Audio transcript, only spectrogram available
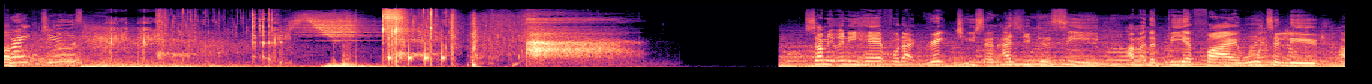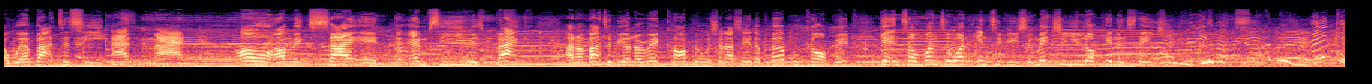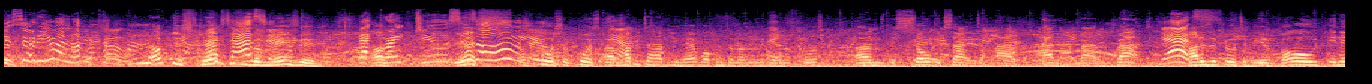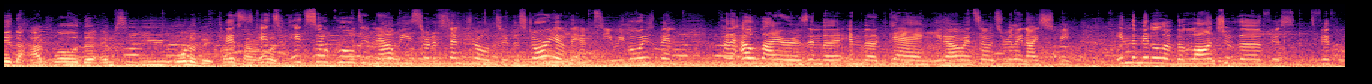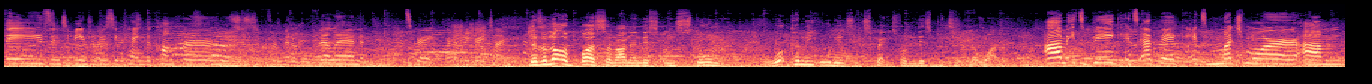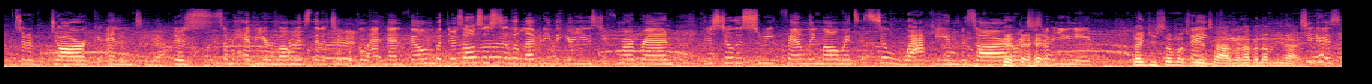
Oh. grape juice. Samuel Eni here for that grape juice, and as you can see, I'm at the BFI Waterloo, and we're about to see Ant Man. Oh, I'm excited! The MCU is back, and I'm about to be on a red carpet, or should I say the purple carpet, getting some one-to-one interviews. So make sure you lock in and stay tuned. Thank you. So do you. I love your coat. I love this dress. This is amazing. That Uh, grape juice Yes, is all over of you. course, of course. I'm Yeah. happy to have you here. Welcome to London again, Thank of course. Um, it's so exciting to have Ant Man back. Yes. How does it feel to be involved in it? The Ant World, the MCU, all of it. Tell It's, us how it was. it's, it's so cool to now be sort of central to the story of the MCU. We've always been kind of outliers in the in the gang, you know, and so it's really nice to be in the middle of the launch of the fifth, fifth phase and to be introducing Kang the Conqueror, who's just a formidable villain, and it's great. We're having a great time. There's a lot of buzz surrounding this installment. What can the audience expect from this particular one? Um, it's big, it's epic, it's much more um, sort of dark, and there's some heavier moments than a typical Ant-Man film, but there's also still the levity that you're used to from our brand. There's still the sweet family moments. It's still wacky and bizarre, which is what you need. Thank you so much for your time you. and have a lovely night. Cheers.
